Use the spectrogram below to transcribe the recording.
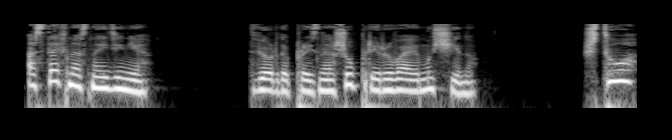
оставь нас наедине», — твердо произношу, прерывая мужчину. «Что?»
